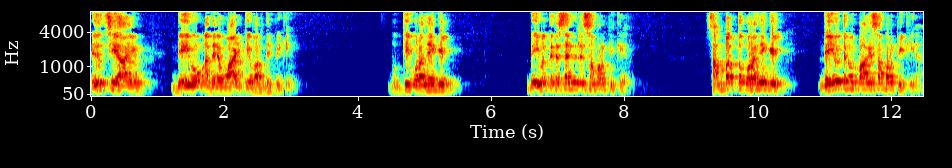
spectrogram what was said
തീർച്ചയായും ദൈവം അതിനെ വാഴ്ത്തി വർദ്ധിപ്പിക്കും. ബുദ്ധി കുറഞ്ഞെങ്കിൽ ദൈവത്തിന്റെ സന്നിധി സമർപ്പിക്കുക. സമ്പത്ത് കുറഞ്ഞെങ്കിൽ ദൈവത്തിന് മുമ്പാകെ സമർപ്പിക്കുക.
